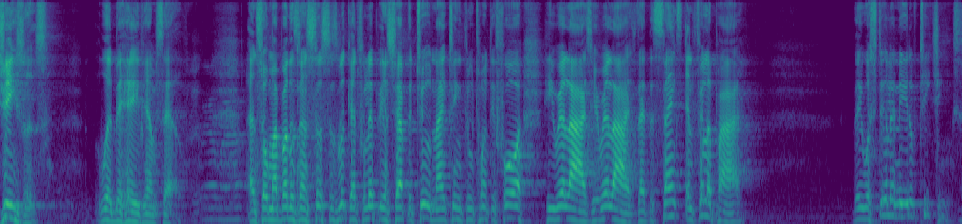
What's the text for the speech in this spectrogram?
Jesus would behave himself. And so, my brothers and sisters, look at Philippians chapter 2, 19 through 24. He realized, he realized that the saints in Philippi, they were still in need of teachings.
